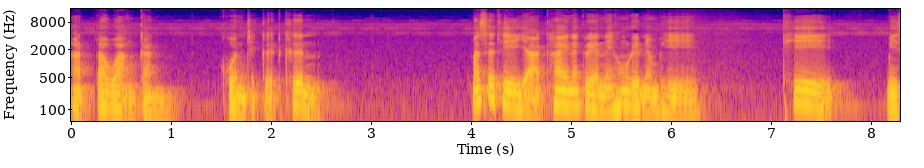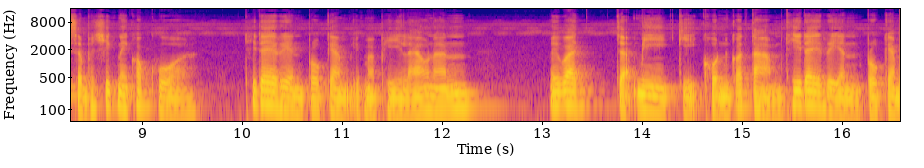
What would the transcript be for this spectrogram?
หัสระหว่างกัน ควรจะเกิดขึ้น มัสถีอยากให้นักเรียนในห้องเรียน MP ที่มีสมาชิกในครอบครัว ที่ได้เรียนโปรแกรม MRP แล้วนั้น ไม่ว่าจะมีกี่คนก็ตามที่ได้เรียนโปรแกรม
